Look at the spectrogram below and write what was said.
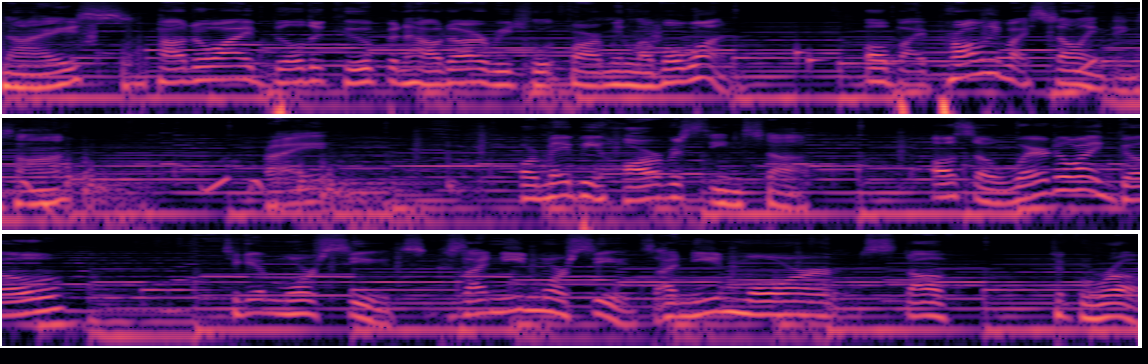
Nice. How do I build a coop and how do I reach farming level 1? Oh, by probably by selling things, huh? Right? Or maybe harvesting stuff. Also, where do I go to get more seeds? Because I need more seeds. I need more stuff to grow.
